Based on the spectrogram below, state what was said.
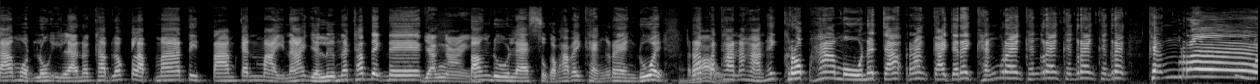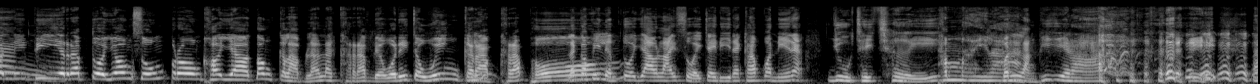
ลาหมดลงอีกแล้วนะครับ แล้วกลับมาติดตามกันใหม่นะ อย่าลืมนะครับเด็กๆ ยังไง ต้องดูแลสุขภาพให้แข็งแรงด้วย รับประทานอาหารให้ครบห้าหมู่นะจ๊ะ ร่างกายจะได้แข็งแรงแข็งแรงแข็งแรงแข็งแรงแข็งแรง วันนี้พี่รับตัวโยงสูงโปร่งคอยาวต้องกลับแล้วล่ะครับ เดี๋ยววันนี้จะวิ่งกลับครับผมแล้วก็พี่เหลือมตัวยาวลายสวยใจดีนะครับ วันนี้เนี่ยอยู่เฉยๆทำไมล่ะบนหลังพี่ยีราฟต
